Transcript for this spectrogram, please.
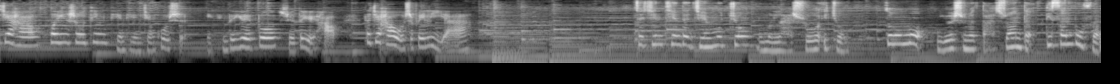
家好，欢迎收听甜甜讲故事。你听得越多，学得越好。大家好，我是菲利亚。在今天的节目中，我们来说一种周末你有什么打算的第三部分。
